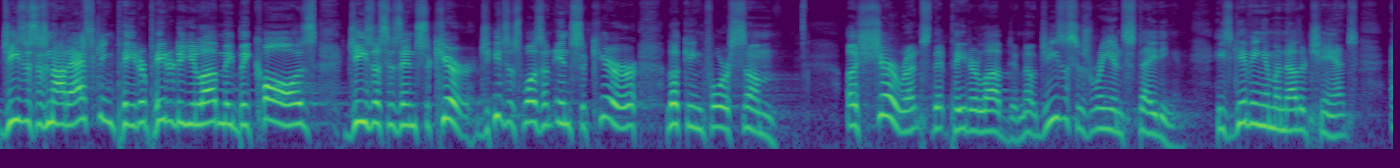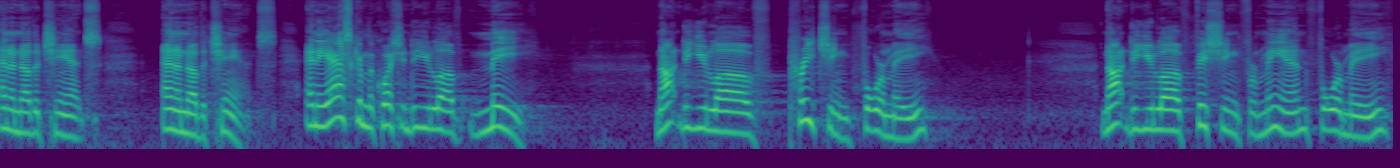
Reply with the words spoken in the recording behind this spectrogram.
Jesus is not asking Peter, Peter, do you love me? Because Jesus is insecure. Jesus wasn't insecure looking for some assurance that Peter loved him. No, Jesus is reinstating him. He's giving him another chance and another chance and another chance. And he asked him the question Do you love me? Not do you love preaching for me. Not do you love fishing for men for me.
